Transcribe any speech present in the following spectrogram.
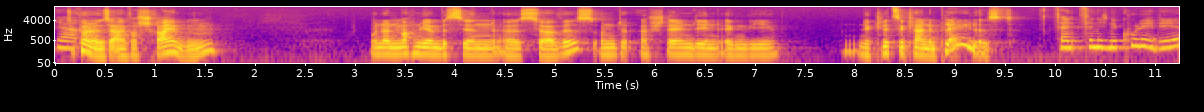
Ja. die können uns ja einfach schreiben. Und dann machen wir ein bisschen äh, Service und erstellen denen irgendwie eine klitzekleine Playlist. Finde ich eine coole Idee.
